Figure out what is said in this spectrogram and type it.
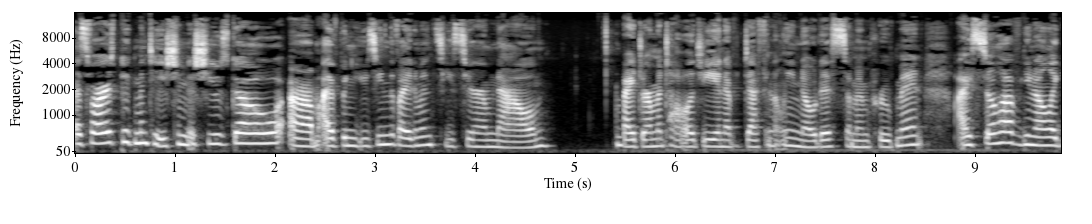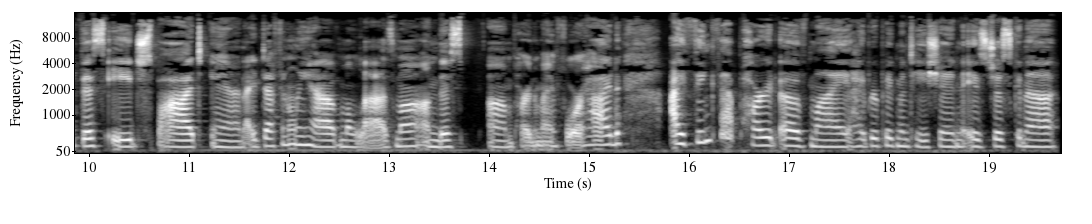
as far as pigmentation issues go, um, I've been using the vitamin C serum now by DRMTLGY and have definitely noticed some improvement. I still have, you know, like this age spot and I definitely have melasma on this um, part of my forehead. I think that part of my hyperpigmentation is just gonna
